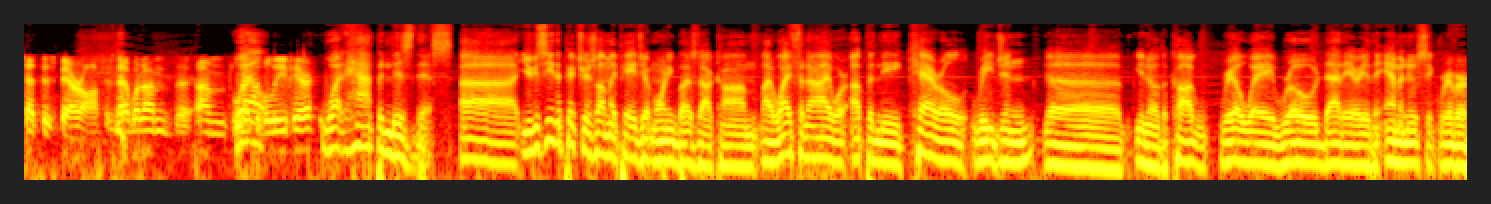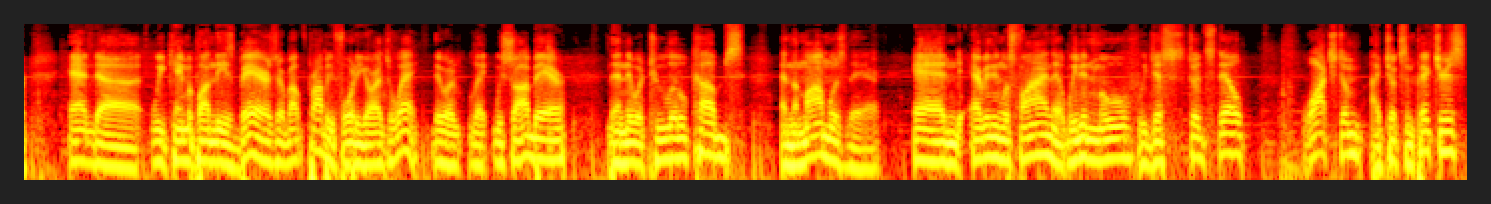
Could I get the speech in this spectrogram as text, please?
set this bear off. Is that what I'm uh, I'm led to believe here? What happened is this. Uh, you can see the pictures on my page at morningbuzz.com. My wife and I were up in the Carroll region, uh, you know, the Cog Railway Road, that area, the Ammonoosuc River. And uh, we came upon these bears. They're about probably 40 yards away. They were like, we saw a bear, then there were two little cubs, and the mom was there. And everything was fine, that we didn't move. We just stood still, watched them. I took some pictures,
